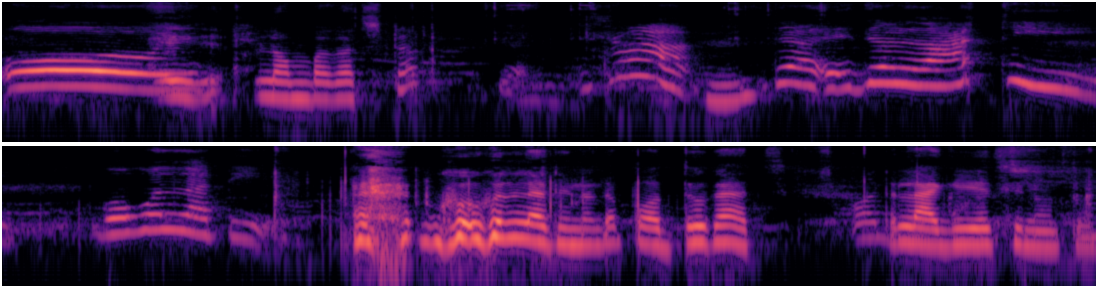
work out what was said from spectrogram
ও এই লম্বা গাছটা। হ্যাঁ গোগল লাঠি। না ওটা পদ্ম গাছ। ওটা লাগিয়েছে নতুন।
